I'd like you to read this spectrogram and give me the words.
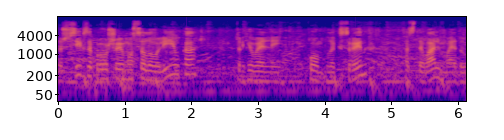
Тож всіх запрошуємо село Оліївка, торгівельний комплекс Ринг, фестиваль меду.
